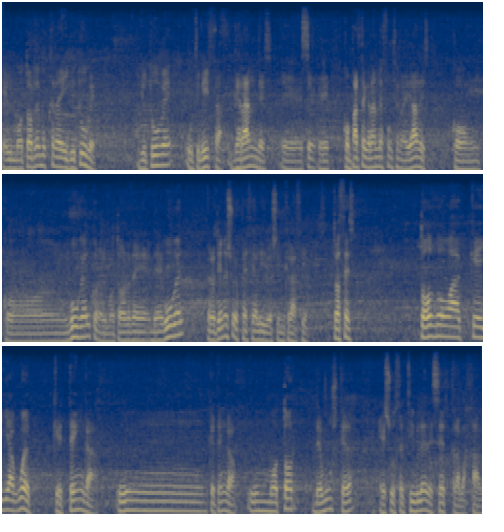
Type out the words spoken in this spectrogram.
el motor de búsqueda de YouTube. YouTube utiliza grandes, eh, eh, comparte grandes funcionalidades con, Google, con el motor de, Google, pero tiene su especial idiosincrasia. Entonces, toda aquella web que tenga un, que tenga un motor de búsqueda es susceptible de ser trabajado.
